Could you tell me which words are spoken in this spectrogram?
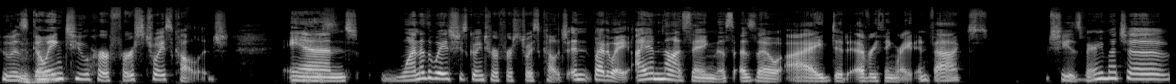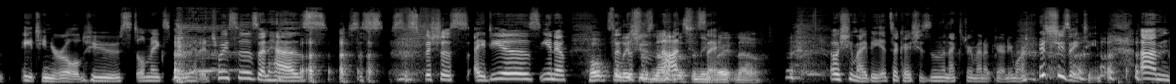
who is Mhm. going to her first choice college. And one of the ways she's going to her first choice college, and by the way, I am not saying this as though I did everything right. In fact, she is very much a 18 year old who still makes boneheaded choices and has sus- suspicious ideas. You know, Hopefully, this she's not, not listening say- right now. oh, she might be. It's okay. She's in the next room. I don't care anymore. She's 18. Um,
